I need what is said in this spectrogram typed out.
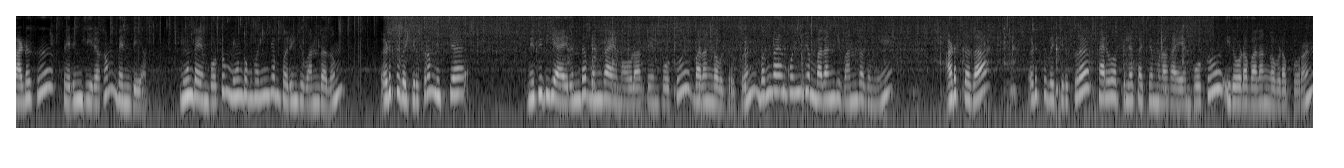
கடுகு பெருஞ்சீரகம் வெந்தயம். மூண்டையும் போட்டு மூண்டும் கொஞ்சம் பொரிஞ்சு வந்ததும் எடுத்து வச்சுருக்கிற மிச்ச மிகுதியாக இருந்த வெங்காயம் அவ்வளோத்தையும் போட்டு வதங்க விட்டுருக்குறேன். வெங்காயம் கொஞ்சம் வதங்கி வந்ததுமே அடுத்ததாக எடுத்து வச்சிருக்கிற கருவேப்பிலை பச்சை மிளகாயம் போட்டு இதோட வதங்க விட போகிறேன்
